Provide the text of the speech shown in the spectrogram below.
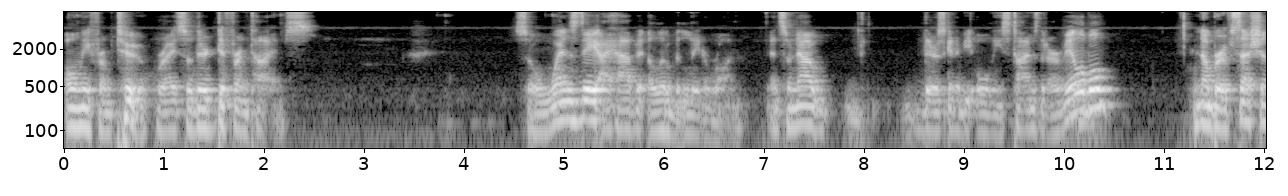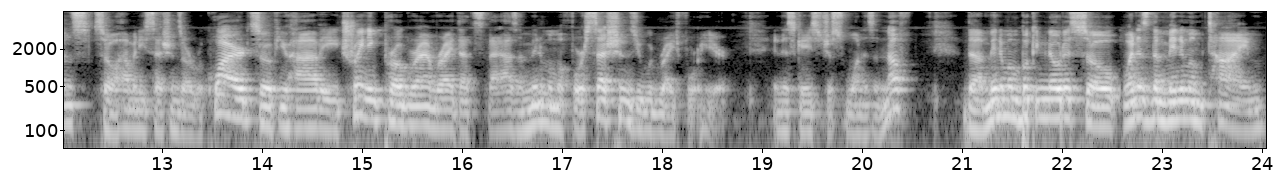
only from 2, right? So they're different times. So Wednesday, I have it a little bit later on. And so now there's going to be all these times that are available. Number of sessions so how many sessions are required? So if you have a training program right that's that has a minimum of four sessions you would write for here. In this case just one is enough. The minimum booking notice so when is the minimum time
